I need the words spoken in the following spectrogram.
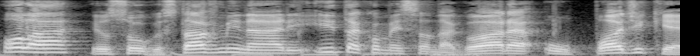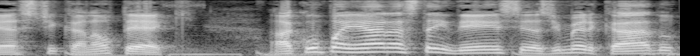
Olá, eu sou Gustavo Minari e está começando agora o podcast Canaltech. Acompanhar as tendências de mercado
